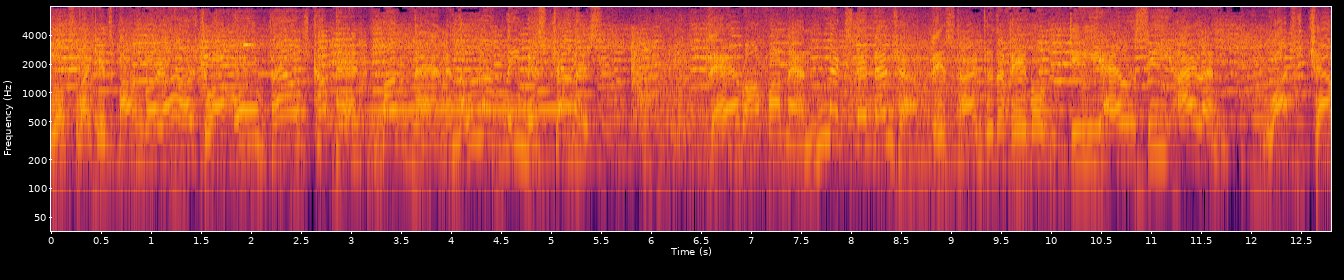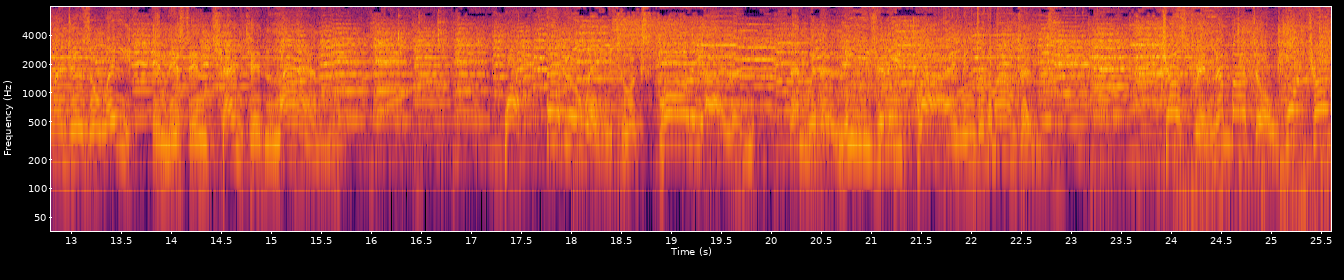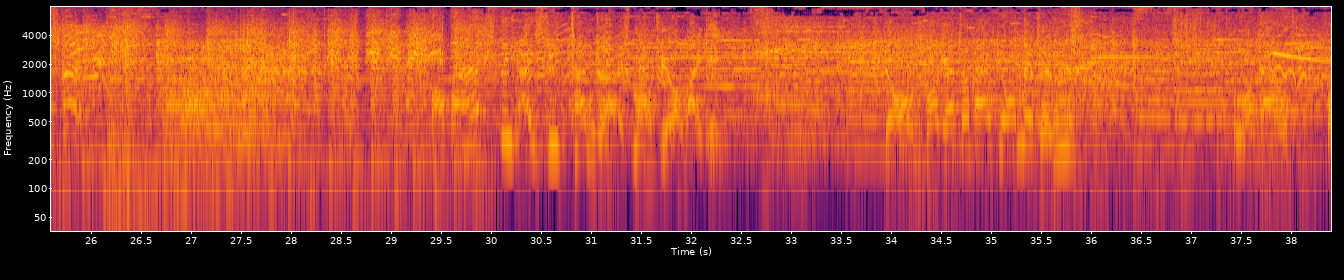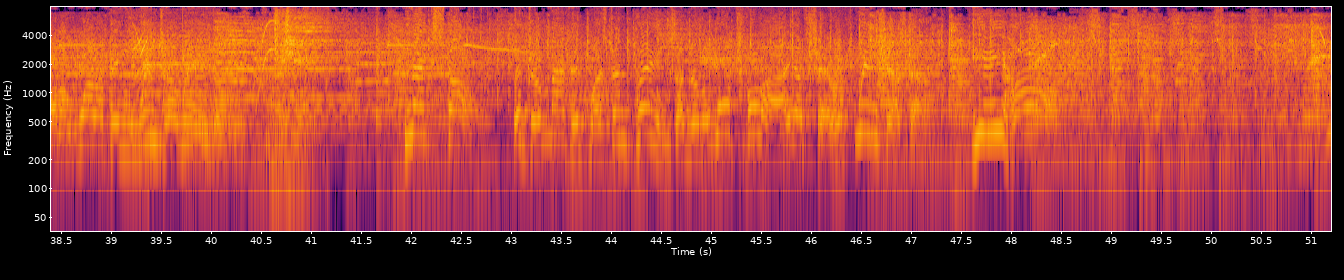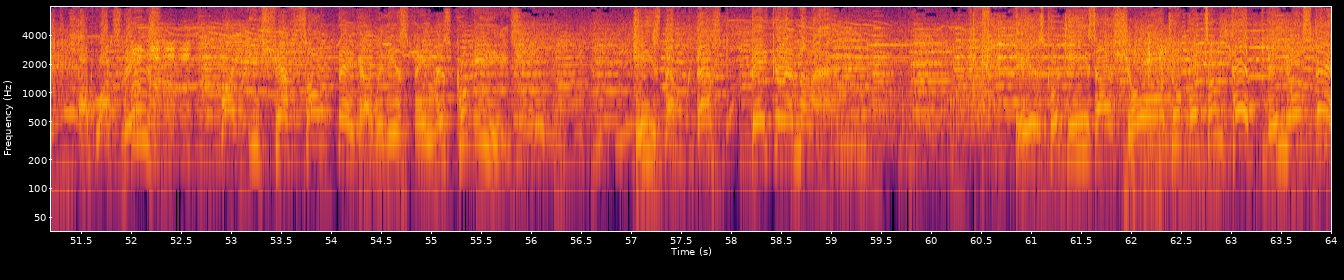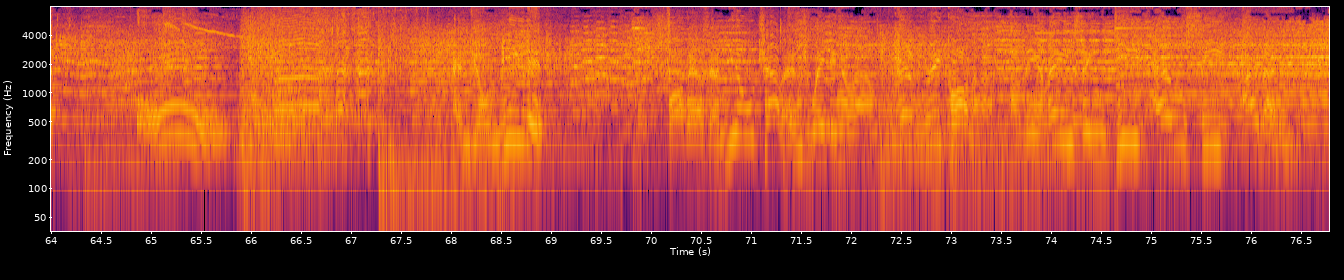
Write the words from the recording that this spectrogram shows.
like it's bon voyage to our old pals Cuphead, Mugman, and the lovely Miss Chalice. They're off on their next adventure, this time to the fabled DLC Island. What challenges await in this enchanted land? What better way to explore the island than with a leisurely climb into the mountains? Just remember to watch your step. Icy tundra is more to your liking. Don't forget to pack your mittens. Look out for the walloping winter whale. Next stop, the dramatic Western Plains under the watchful eye of Sheriff Winchester. Yeehaw! But what's this? Why, it's Chef Saltbaker with his famous cookies. He's the best baker in the land. His cookies are sure to put some pep in your step. Oh! and you'll need it. For there's a new challenge waiting around every corner on the amazing DLC Island.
